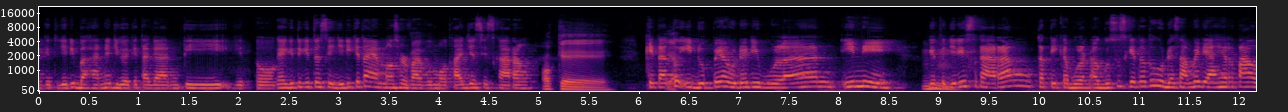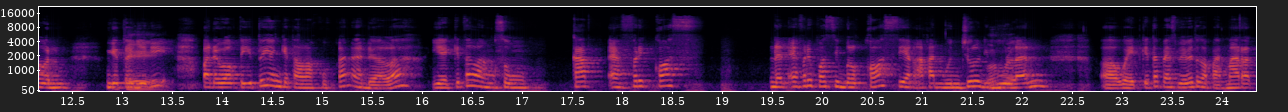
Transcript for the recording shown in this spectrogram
gitu. Jadi bahannya juga kita ganti gitu. Kayak gitu-gitu sih. Jadi kita emang survival mode aja sih sekarang. Oke. Kita Iya. tuh hidupnya udah di bulan ini gitu. Mhm. Jadi sekarang ketika bulan Agustus kita tuh udah sampai di akhir tahun gitu. Oke. Jadi pada waktu itu yang kita lakukan adalah ya kita langsung cut every cost dan every possible cost yang akan muncul di bulan uh, wait kita PSBB itu kapan? Maret.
